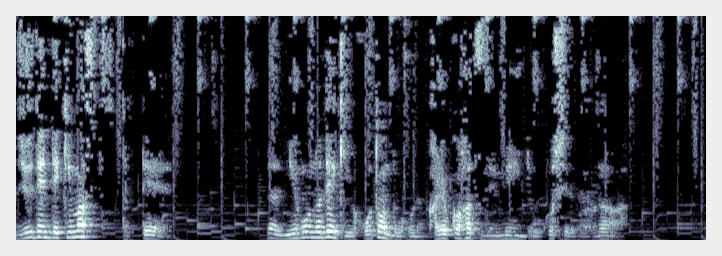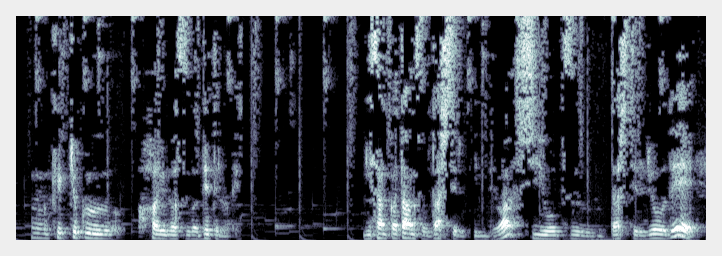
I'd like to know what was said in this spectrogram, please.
充電できますって言ったって、日本の電気がほとんどほら火力発電メインで起こしてるから、うん結局排ガスが出てるわけ。二酸化炭素を出してるって意味では CO2 を出してる量で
